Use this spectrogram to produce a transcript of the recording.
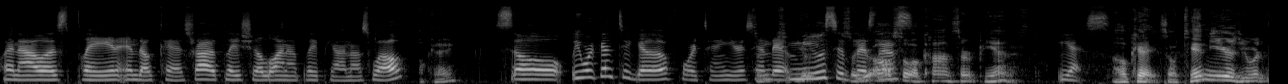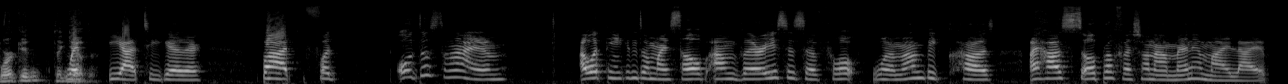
When I was playing in the orchestra, I played cello and I played piano as well. Okay. So we worked together for 10 years in the music so business. you're also a concert pianist. yes. Okay. So 10 years you were working With, together. yeah, together. But for all this time, I was thinking to myself, I'm very successful woman because I have so professional men in my life.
